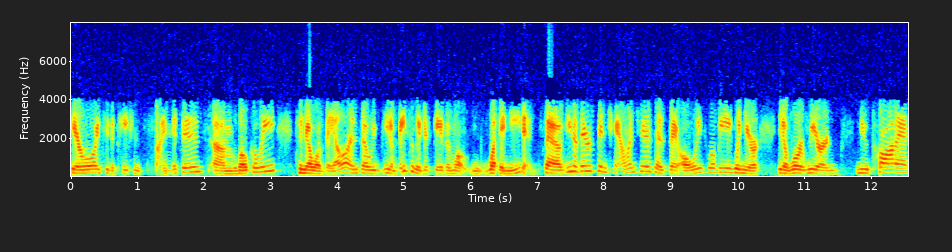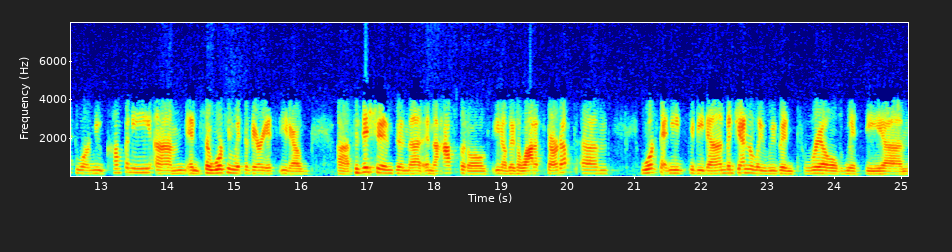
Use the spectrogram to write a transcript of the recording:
steroid to the patient's sinuses um, locally to no avail. And so we, you know, basically just gave them what what they needed. So you know, there's been challenges as there always will be when you're, you know, we're we are a new product, we're a new company, um, and so working with the various, you know, uh, physicians and the in the hospitals, you know, there's a lot of startup. Um, work that needs to be done, but generally we've been thrilled with the um,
